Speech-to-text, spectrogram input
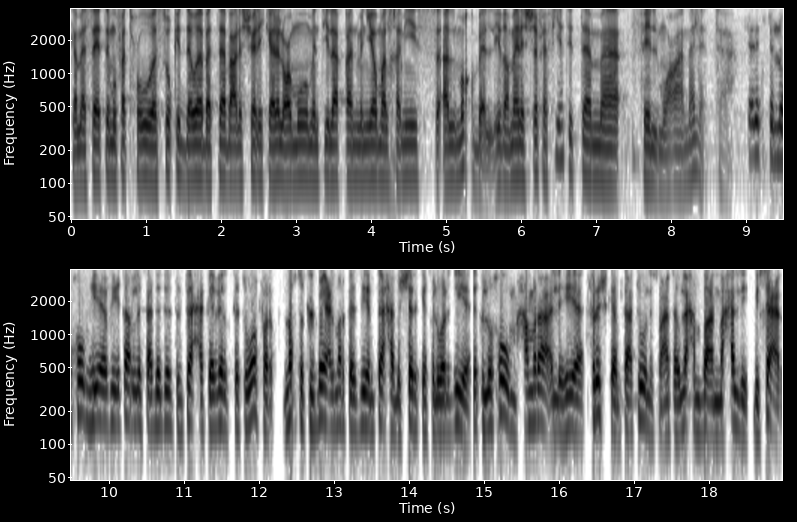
كما سيتم فتح سوق الدواب التابع للشركة للعموم انطلاقا من يوم الخميس المقبل لضمان الشفافية التامة في المعاملات. شركة اللحوم هي في إطار الاستعدادات نتاعها كذلك تتوفر. نقطة البيع المركزية نتاعها بالشركة في الوردية لحوم حمراء اللي هي فريشكا نتاع تونس معناتها ولحم ضان محلي بسعر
